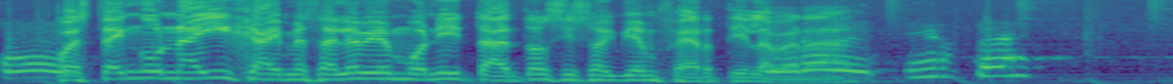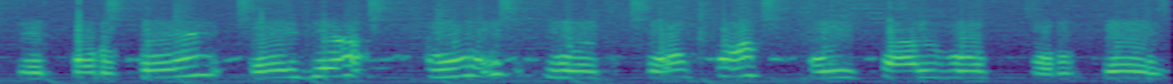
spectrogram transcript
pues. pues tengo una hija y me salió bien bonita, entonces sí soy bien fértil, la Quiero verdad. decirte que por fe, ella, tú, tu esposa, son salvos por fe.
